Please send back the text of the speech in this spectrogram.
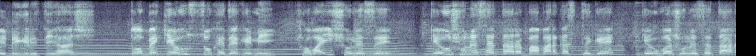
এ ডিগির ইতিহাস। তবে কেউ চোখে দেখেনি, সবাই শুনেছে। কেউ শুনেছে তার বাবার কাছ থেকে, কেউ বা শুনেছে তার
